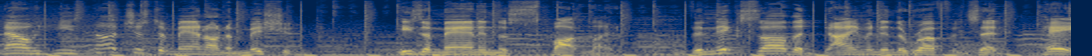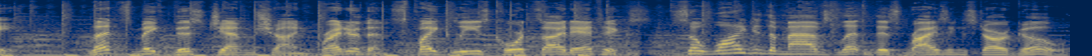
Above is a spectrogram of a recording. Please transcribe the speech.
Now, he's not just a man on a mission, he's a man in the spotlight. The Knicks saw the diamond in the rough and said, hey, let's make this gem shine brighter than Spike Lee's courtside antics. So, why did the Mavs let this rising star go?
